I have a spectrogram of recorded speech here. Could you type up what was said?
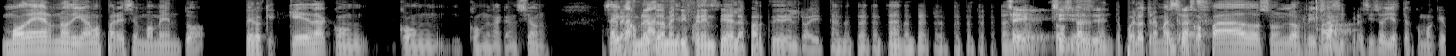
moderno, digamos, para ese momento, pero que queda con, con, con la canción. O es completamente diferente a la parte del Sí, totalmente. Pues el otro es más Contraste. sincopado, son los riffs así precisos y esto es como que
